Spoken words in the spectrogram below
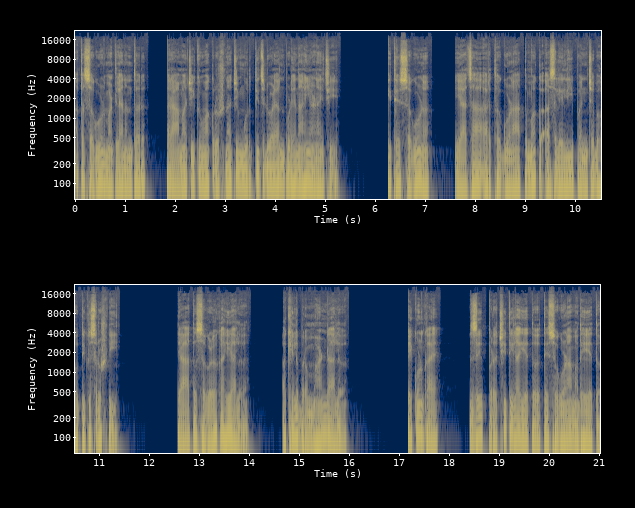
आता सगुण म्हटल्यानंतर रामाची किंवा कृष्णाची मूर्तीच डोळ्यांपुढे नाही आणायची. इथे सगुण याचा अर्थ गुणात्मक असलेली पंचभौतिक सृष्टी. त्यात सगळं काही आलं. अखिल ब्रह्मांड आलं. एकूण काय? जे प्रचितीला येतं ते सगुणामध्ये येतं.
